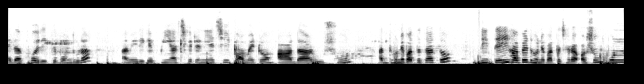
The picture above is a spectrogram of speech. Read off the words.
এই দেখো, এদিকে বন্ধুরা আমি এদিকে পেঁয়াজ কেটে নিয়েছি, টমেটো, আদা, রসুন আর ধনে পাতাটা তো দিতেই হবে, ধনে পাতা ছাড়া অসম্পূর্ণ।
